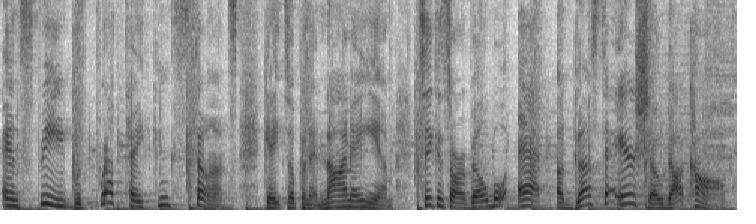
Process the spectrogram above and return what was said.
and speed with breathtaking stunts. Gates open at 9 a.m. Tickets are available at AugustaAirShow.com.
